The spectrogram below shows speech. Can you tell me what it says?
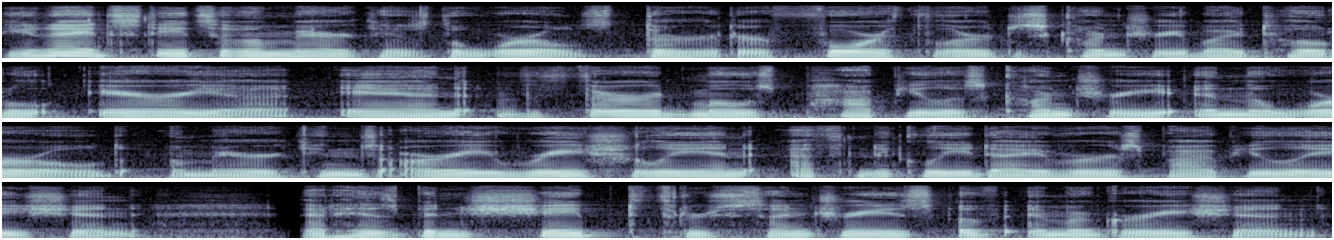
The United States of America is the world's third or fourth largest country by total area and the third most populous country in the world. Americans are a racially and ethnically diverse population that has been shaped through centuries of immigration.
